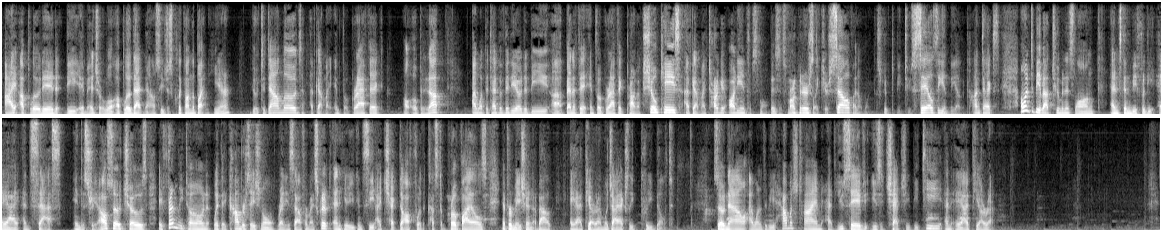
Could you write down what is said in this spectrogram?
I uploaded the image, or we'll upload that now. So you just click on the button here, go to downloads. I've got my infographic. I'll open it up. I want the type of video to be a benefit infographic product showcase. I've got my target audience of small business marketers like yourself. I don't want the script to be too salesy in the other context. I want it to be about two minutes long, and it's going to be for the AI and SaaS industry. I also chose a friendly tone with a conversational writing style for my script. And here you can see I checked off for the custom profiles, information about AI PRM, which I actually pre-built. So now I want it to be how much time have you saved using ChatGPT and AI PRM?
